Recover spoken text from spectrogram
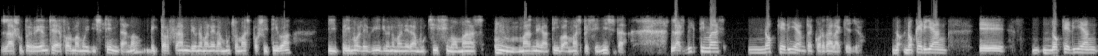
la supervivencia de forma muy distinta, ¿no? Víctor Frank de una manera mucho más positiva y Primo Levi de una manera muchísimo más, más negativa, más pesimista. Las víctimas no querían recordar aquello no, querían eh, no querían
